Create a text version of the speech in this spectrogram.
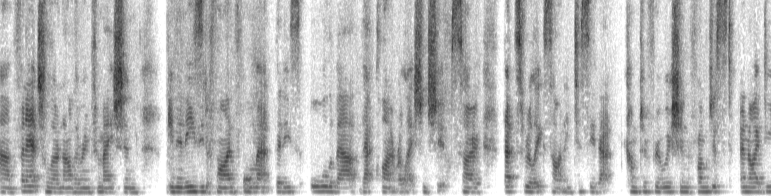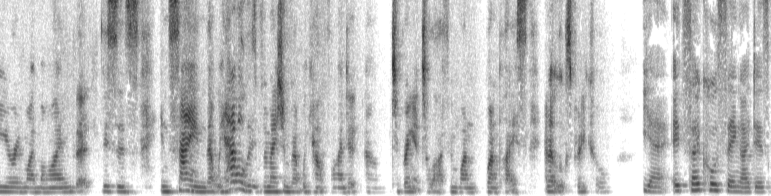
um, financial and other information in an easy to find format that is all about that client relationship. So that's really exciting to see that come to fruition from just an idea in my mind that this is insane that we have all this information but we can't find it um, to bring it to life in one one place, and it looks pretty cool. Yeah, it's so cool seeing ideas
